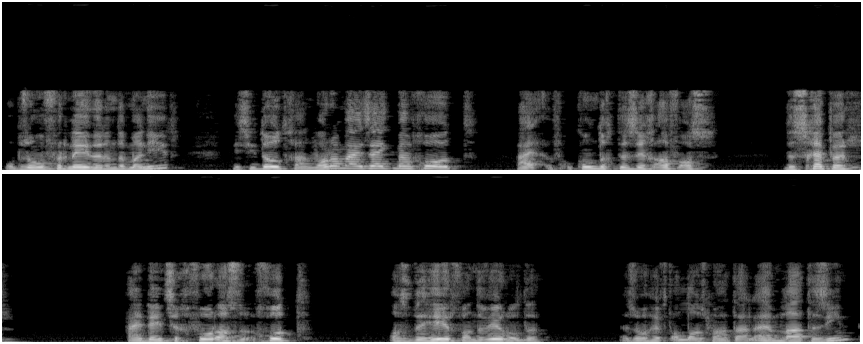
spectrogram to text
Op zo'n vernederende manier is hij doodgaan. Waarom? Hij zei, ik ben God. Hij kondigde zich af als de schepper. Hij deed zich voor als God. Als de Heer van de werelden. En zo heeft Allah SWT hem laten zien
